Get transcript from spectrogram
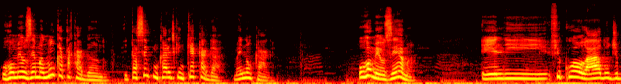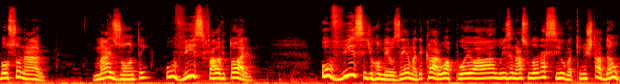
O Romeu Zema nunca tá cagando. Ele tá sempre com cara de quem quer cagar, mas não caga. O Romeu Zema, ele ficou ao lado de Bolsonaro. Mas ontem, o vice, fala Vitória, o vice de Romeu Zema declarou apoio a Luiz Inácio Lula da Silva, aqui no Estadão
